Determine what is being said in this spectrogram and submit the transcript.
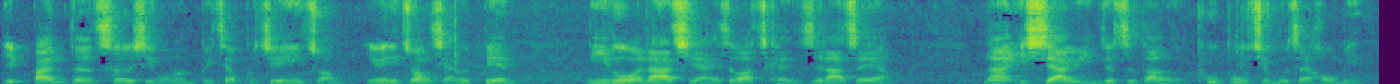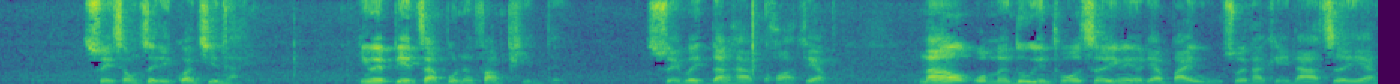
一般的车型我们比较不建议装？因为你装起来会变，你如果拉起来是吧，可能是拉这样，那一下雨你就知道了，瀑布全部在后面，水从这里灌进来，因为边站不能放平的，水会让它垮掉。然后我们露营拖车，因为有两百五，所以它可以拉这样，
